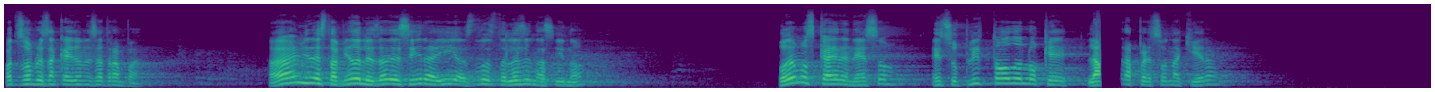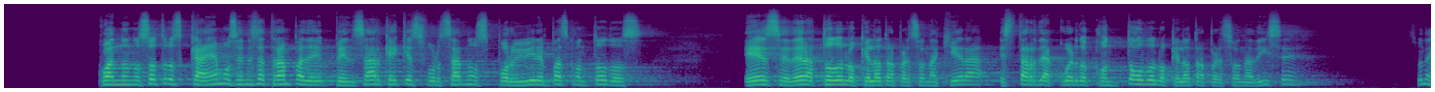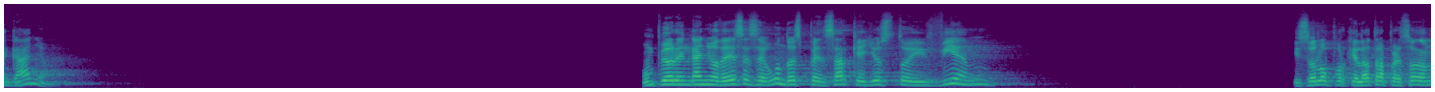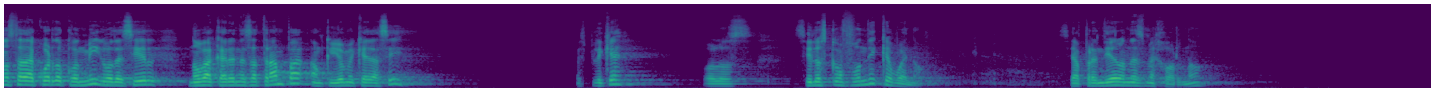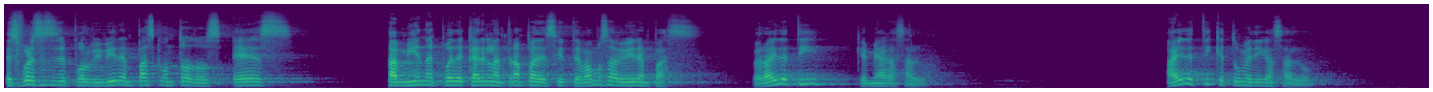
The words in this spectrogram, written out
¿Cuántos hombres han caído en esa trampa? Ay, mira, hasta miedo les da decir ahí, a nosotros te hacen así, ¿no? Podemos caer en eso, en suplir todo lo que la otra persona quiera. Cuando nosotros caemos en esa trampa de pensar que hay que esforzarnos por vivir en paz con todos, es ceder a todo lo que la otra persona quiera, estar de acuerdo con todo lo que la otra persona dice. Es un engaño. Un peor engaño de ese segundo es pensar que yo estoy bien y solo porque la otra persona no está de acuerdo conmigo decir no va a caer en esa trampa aunque yo me quede así. ¿Me expliqué? O los, si los confundí, qué bueno. Si aprendieron es mejor, ¿no? Esfuércese por vivir en paz con todos. Es también puede caer en la trampa de decirte vamos a vivir en paz. Pero hay de ti que me hagas algo. Hay de ti que tú me digas algo.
